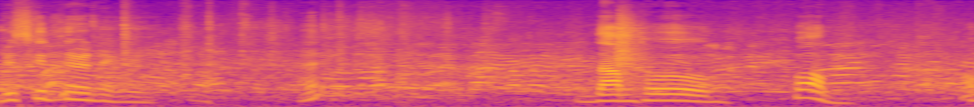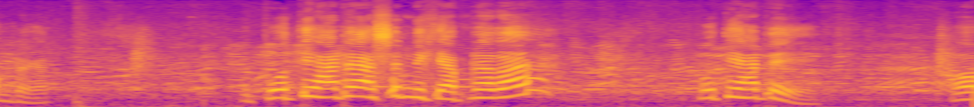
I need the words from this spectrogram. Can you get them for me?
বিস্কিট নেবেন নাকি? হ্যাঁ? দাম তো কম কম টাকা। প্রতি হাটে আসেন নাকি আপনারা? প্রতি হাটে ও,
